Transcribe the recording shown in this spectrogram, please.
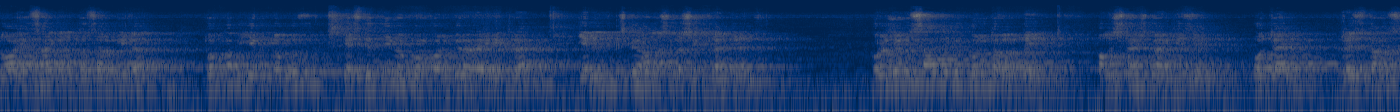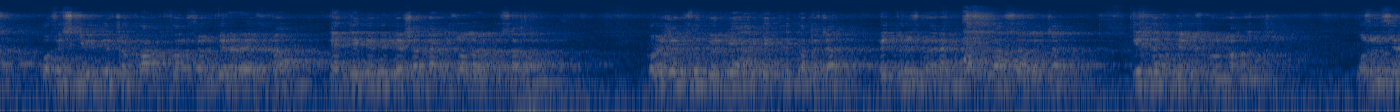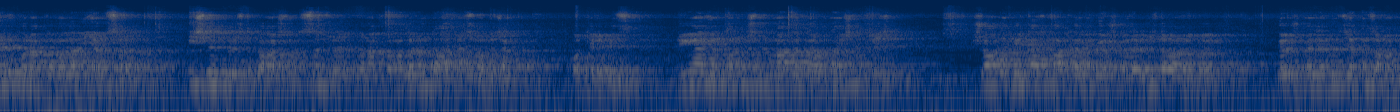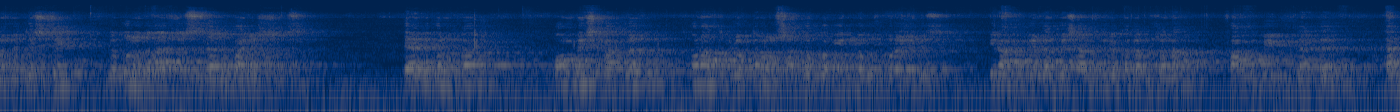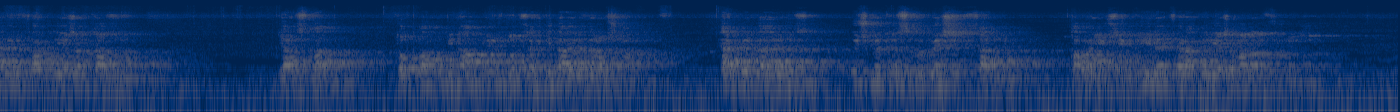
doğaya saygılı tasarımıyla Topkapı 29 estetiği ve konforu bir araya getiren yenilikçi bir anlaşımla şekillendirilir. Projemiz sadece bir konut alanı değil, alışveriş merkezi, otel, rezidans, ofis gibi birçok farklı fonksiyonu bir araya sunan entegre bir yaşam merkezi olarak tasarlandı. Projemizde bölgeye hareketlilik katacak ve turizme önemli katkılar sağlayacak bir de otelimiz bulunmaktadır. Uzun süreli konaklamaların yanı sıra iş ve turistik amaçlı kısa süreli konaklamaların da adresi olacak otelimiz dünyaca tanınmış bir marka tarafından işletilecek. Şu anda birkaç markayla görüşmelerimiz devam ediyor. Görüşmelerimiz yakın zamanda netleşecek ve bunu da ayrıca sizlerle paylaşacağız. Değerli konuklar, 15 katlı 16 bloktan oluşan Topkapı 29 projemiz 1 artı 1'den 5 artı 1'e kadar uzanan farklı büyüklüklerde her biri farklı yaşam tarzını yansıtan toplam 1692 daireden oluşmakta. Her bir dairemiz 3 metre 05 santim tavan yüksekliği ile ferah bir yaşam alanı sunuyor.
